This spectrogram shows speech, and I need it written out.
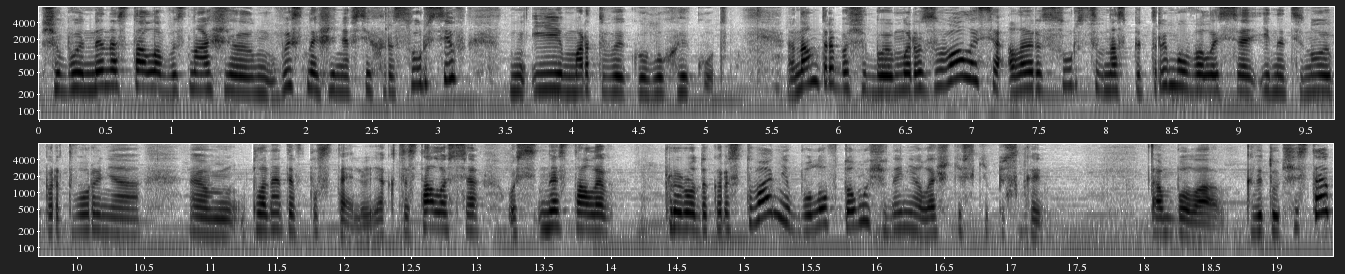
щоб не настало виснаж- виснаження всіх ресурсів і мертвий глухий кут. Нам треба, щоб ми розвивалися, але ресурси в нас підтримувалися і не ціною перетворення ем, планети в пустелю. Як це сталося, ось не стале природокористування було в тому, що нині Олешківські піски. Там була квітучий степ,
